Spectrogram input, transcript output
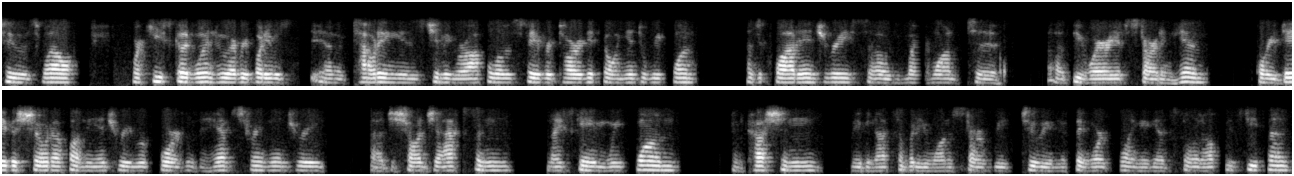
two as well. Marquise Goodwin, who everybody was uh, touting as Jimmy Garoppolo's favorite target going into week one, has a quad injury, so you might want to uh, be wary of starting him. Corey Davis showed up on the injury report with a hamstring injury. Uh, DeSean Jackson, nice game week one, concussion, maybe not somebody you want to start week two, even if they weren't playing against Philadelphia's defense.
